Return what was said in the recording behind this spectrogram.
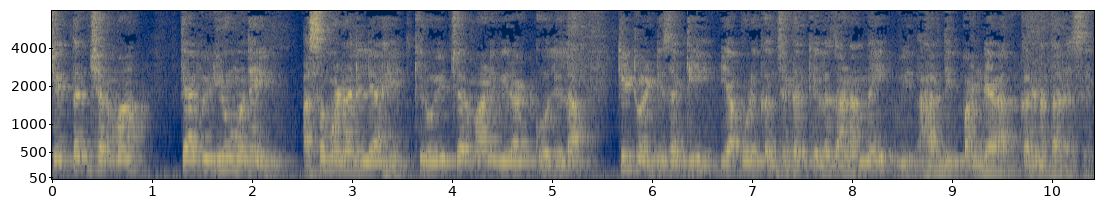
चेतन शर्मा त्या व्हिडिओमध्ये असं म्हणालेले आहेत की रोहित शर्मा आणि विराट कोहलीला टी ट्वेंटीसाठी यापुढे कन्सिडर केलं जाणार नाही हार्दिक पांड्या कर्णधार असेल.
